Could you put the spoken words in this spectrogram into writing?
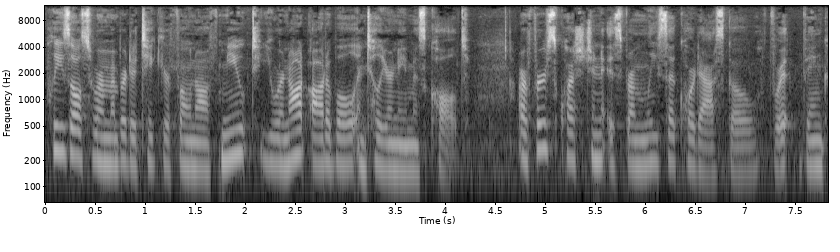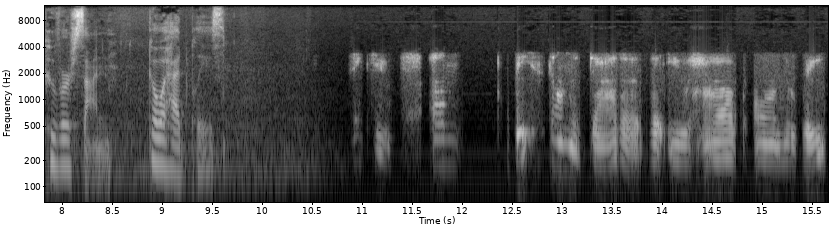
Please also remember to take your phone off mute. You are not audible until your name is called. Our first question is from Lisa Cordasco, for Vancouver Sun. Go ahead, please. Thank you. Um, based on the data that you have on the rates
